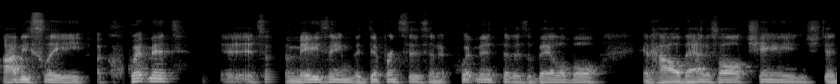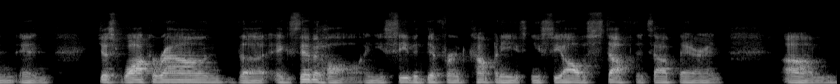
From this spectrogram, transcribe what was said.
obviously, equipment it's amazing the differences in equipment that is available and how that has all changed and and just walk around the exhibit hall and you see the different companies and you see all the stuff that's out there and um,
